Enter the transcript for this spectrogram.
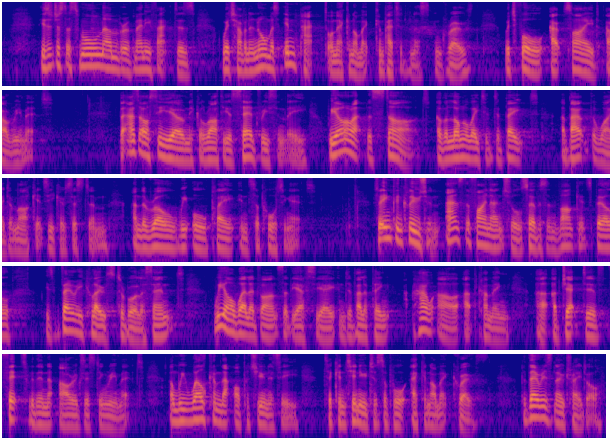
These are just a small number of many factors which have an enormous impact on economic competitiveness and growth, which fall outside our remit. But as our CEO, Nikhil Rathi, has said recently, we are at the start of a long-awaited debate about the wider markets ecosystem and the role we all play in supporting it. So in conclusion, as the Financial Services and Markets Bill is very close to royal assent. We are well advanced at the FCA in developing how our upcoming uh, objective fits within our existing remit. And we welcome that opportunity to continue to support economic growth. But there is no trade-off.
